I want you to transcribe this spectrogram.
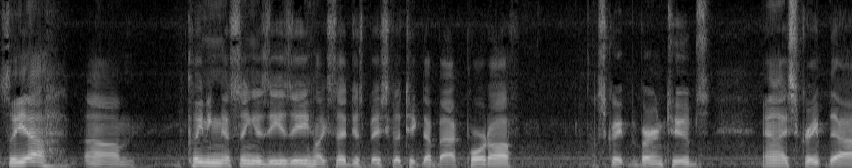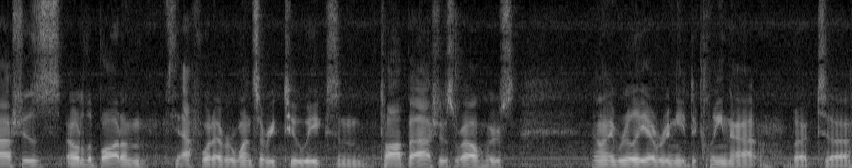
So yeah, um, cleaning this thing is easy. Like I said, just basically take that back port off, scrape the burn tubes and I scrape the ashes out of the bottom yeah whatever once every two weeks and top ashes well. There's I don't really ever need to clean that but uh,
